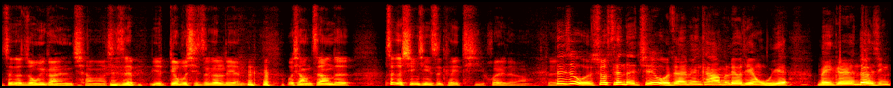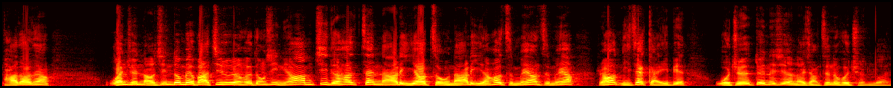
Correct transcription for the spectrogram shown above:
这个荣誉感很强啊，其实也丢不起这个脸。我想这样的这个心情是可以体会的啦。但是我说真的，其实我在那边看他们六天五夜，每个人都已经爬到这样。完全脑筋都没有办法记住任何东西，你要他们记得他在哪里，要走哪里，然后怎么样怎么样，然后你再改一遍，我觉得对那些人来讲真的会全乱，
